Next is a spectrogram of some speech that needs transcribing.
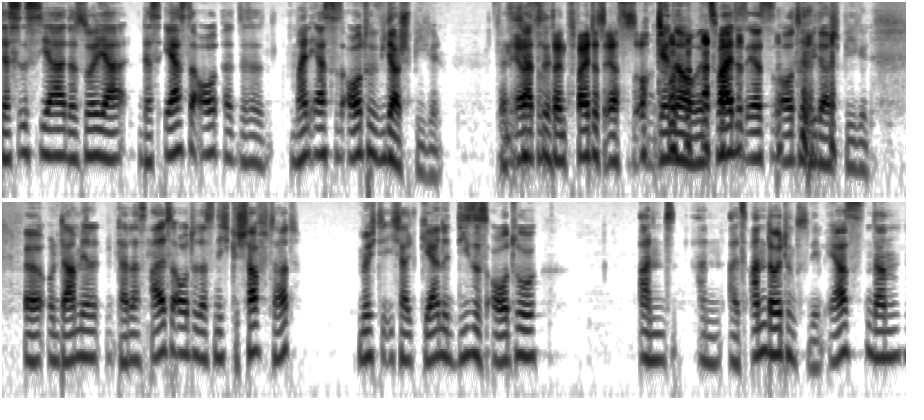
das ist ja, das soll ja das erste Auto, äh, das, mein erstes Auto widerspiegeln. Dein, Also erstes, hatte- dein zweites erstes Auto. Genau, mein zweites erstes Auto widerspiegeln. Äh, und da mir, da das alte Auto das nicht geschafft hat, möchte ich halt gerne dieses Auto an, an, als Andeutung zu dem ersten dann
